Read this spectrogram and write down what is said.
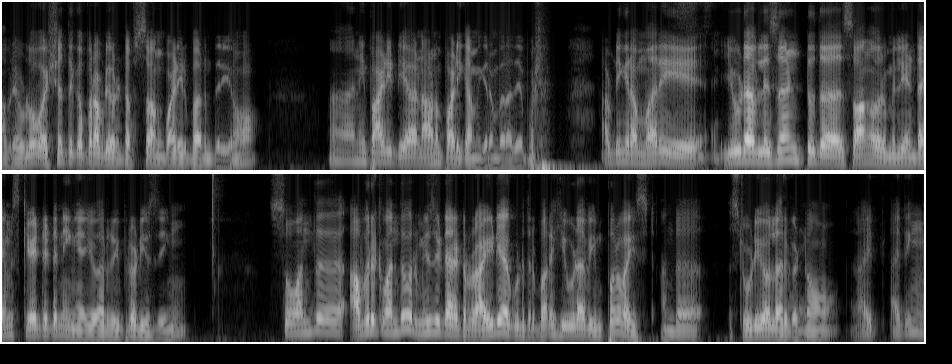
அவர் எவ்வளோ வருஷத்துக்கு அப்புறம் அப்படி ஒரு டஃப் சாங் பாடியிருப்பாருன்னு தெரியும். நீ பாடிட்டியா? நானும் பாடி காமிக்கிறேன் பாரு அதே பாட அப்படிங்கிற மாதிரி you'd have listen to the song ஒரு மில்லியன் டைம்ஸ் கேட்டுட்டு நீங்கள் யூஆர் ரீப்ரொடியூசிங் ஸோ வந்து அவருக்கு வந்து ஒரு மியூசிக் டைரக்டர் ஒரு ஐடியா கொடுத்துருப்பாரு. ஹி வுட் ஹவ் இம்ப்ரவைஸ்ட் அந்த ஸ்டுடியோவில் இருக்கட்டும். I I think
